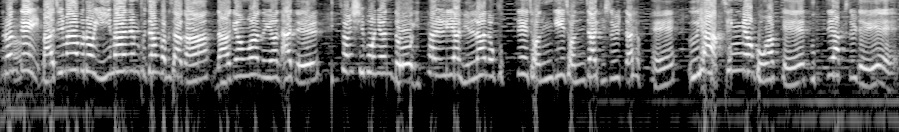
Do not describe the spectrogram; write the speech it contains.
그런데 마지막으로 이만은 부장검사가 나경원 의원 아들 2015년도 이탈리아 밀라노 국제전기전자기술자협회 의학 생명공학회 국제학술대회에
